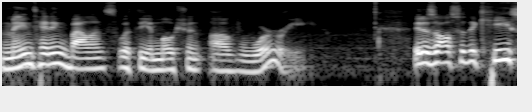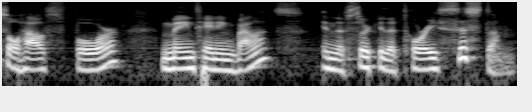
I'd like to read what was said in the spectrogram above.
maintaining balance with the emotion of worry. It is also the key soul house for maintaining balance in the circulatory system,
